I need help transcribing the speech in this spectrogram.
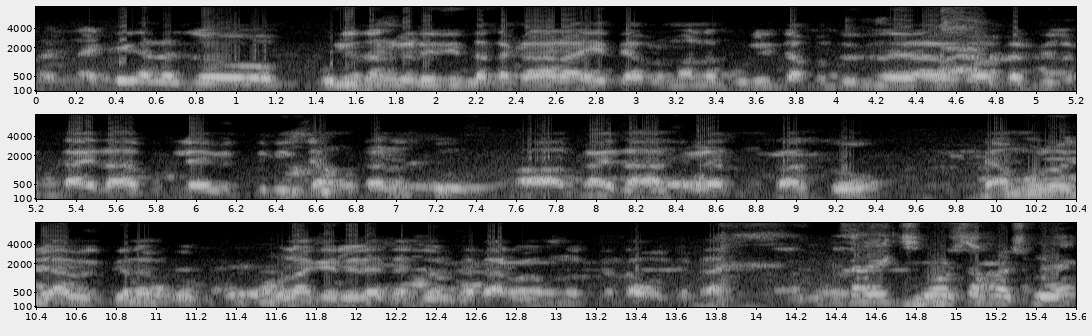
नाही ठीक आहे. जो पोलिसांकडे जी तक्रार आहे त्याप्रमाणे पोलीस त्या पद्धतीने. कायदा हा कुठल्याही व्यक्तीपेक्षा मोठा नसतो. कायदा हा सगळ्यात मोठा असतो. त्यामुळं ज्या व्यक्तीनं गुन्हा केलेला आहे त्यांच्यावर त्या कारवाई होणं अत्यंत आवश्यक आहे. सर एक शेवटचा प्रश्न आहे.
